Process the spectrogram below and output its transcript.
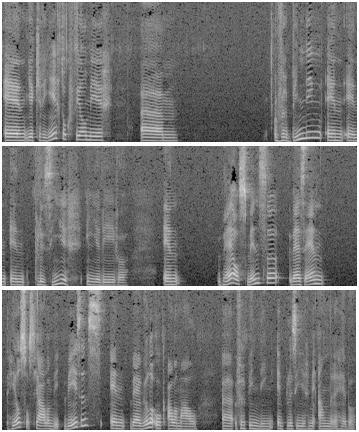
En je creëert ook veel meer um, verbinding en, en, en plezier in je leven. En wij als mensen, wij zijn heel sociale wezens en wij willen ook allemaal uh, verbinding en plezier met anderen hebben.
